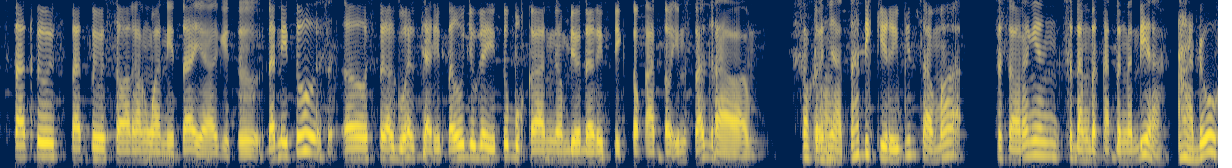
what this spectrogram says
Status status seorang wanita ya gitu. Dan itu eh, setelah gua cari tahu juga itu bukan ngambil dari TikTok atau Instagram. Sokap. Ternyata dikirimin sama seseorang yang sedang dekat dengan dia. Aduh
